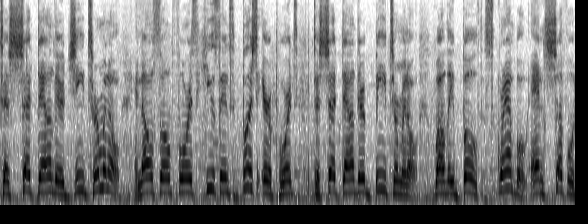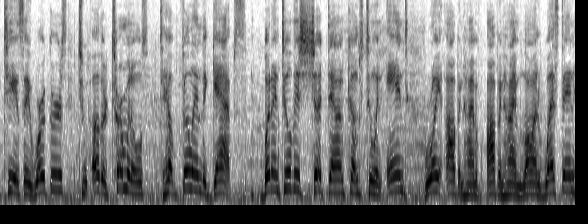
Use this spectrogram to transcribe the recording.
to shut down their G terminal and also force Houston's Bush Airport to shut down their B terminal, while they both scramble and shuffle TSA workers to other terminals to help fill in the gaps. But until this shutdown comes to an end, Roy Oppenheim of Oppenheim Law in Weston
